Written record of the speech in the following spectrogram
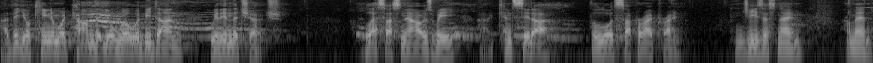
uh, that your kingdom would come, that your will would be done within the church. Bless us now as we uh, consider the Lord's Supper, I pray. In Jesus' name, amen.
